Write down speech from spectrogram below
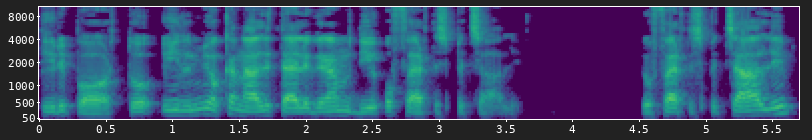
ti riporto il mio canale Telegram di offerte speciali. Le offerte speciali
